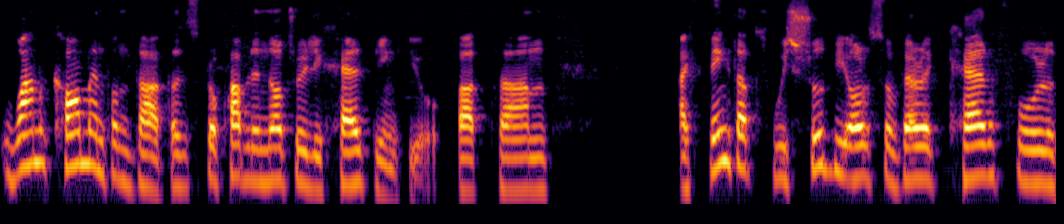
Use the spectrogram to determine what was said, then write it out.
one comment on that that is probably not really helping you but um, I think that we should be also very careful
